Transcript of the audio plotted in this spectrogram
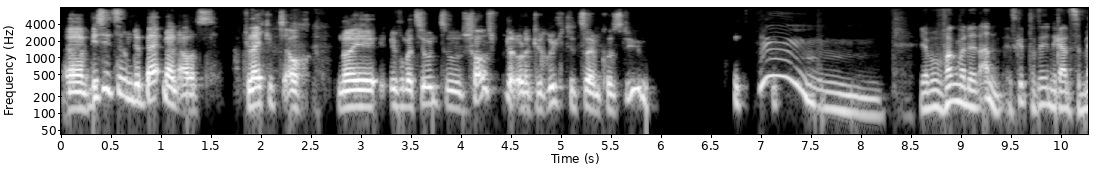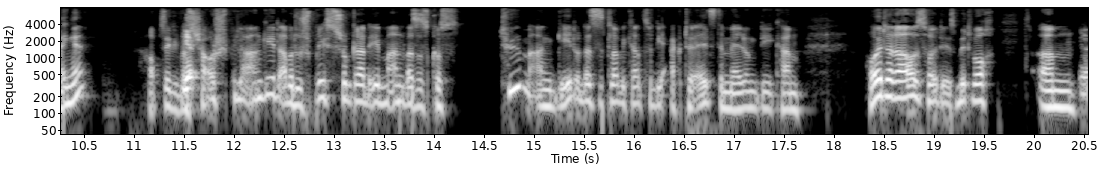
Äh, wie sieht es denn um den Batman aus? Vielleicht gibt es auch neue Informationen zu Schauspielern oder Gerüchte zu einem Kostüm. Hm. Ja, wo fangen wir denn an? Es gibt tatsächlich eine ganze Menge, hauptsächlich was ja. Schauspieler angeht, aber du sprichst schon gerade eben an, was das Kostüm angeht. Und das ist, glaube ich, gerade so die aktuellste Meldung, die kam heute raus. Heute ist Mittwoch. Ähm, ja.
